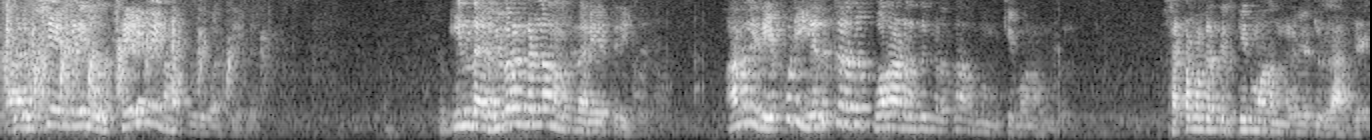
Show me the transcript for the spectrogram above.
பல விஷயங்களில் ஒரு தெளிவை நமக்கு உருவாக்கியது. இந்த விவரங்கள்லாம் நமக்கு நிறைய தெரியுது. ஆனால் இதை எப்படி எதுக்கிறது போராடுறதுங்கிறது தான் ரொம்ப முக்கியமான ஒன்று. சட்டமன்றத்தில் தீர்மானம் நிறைவேற்றுகிறார்கள்.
